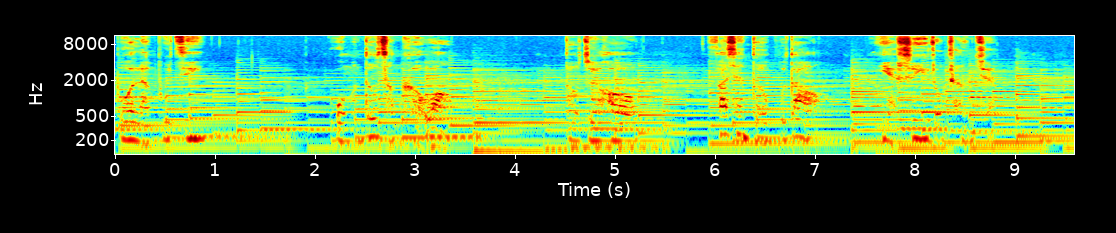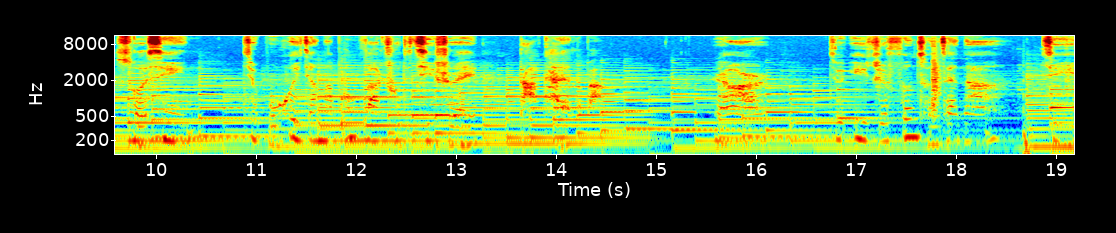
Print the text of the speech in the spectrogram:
波澜不惊？我们都曾渴望，到最后发现得不到，也是一种成全，索性就不会将那喷发出的汽水打开了吧。然而，就一直封存在那记忆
